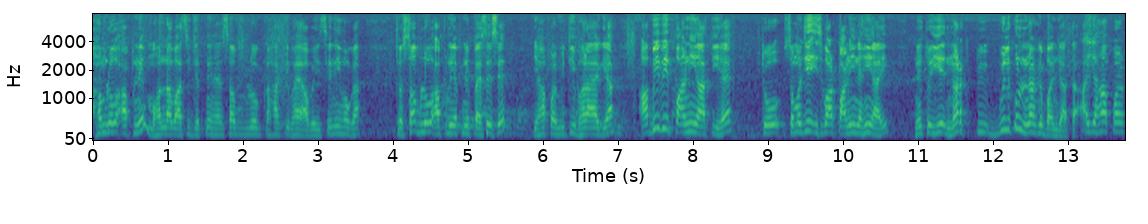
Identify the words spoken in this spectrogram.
हम लोग अपने मोहल्लावासी जितने हैं सब लोग कहा कि भाई अब ऐसे नहीं होगा। तो सब लोग अपने अपने पैसे से यहाँ पर मिट्टी भराया गया। अभी भी पानी आती है तो समझिए इस बार पानी नहीं आई नहीं तो ये नर्क बिल्कुल नर्क बन जाता। और यहाँ पर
